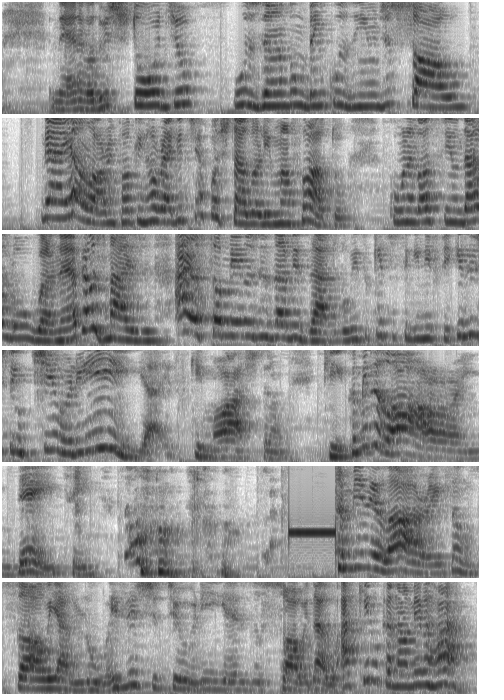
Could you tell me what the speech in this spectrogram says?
né? Negócio do estúdio, usando um brincozinho de sol. Né? E a Lauren Fucking Horreg tinha postado ali uma foto com o negocinho da lua, né? Para os mais. Ah, eu sou menos desavisado, Luiz. O que isso significa? Existem teorias que mostram que Camille Lauren dating são. Camille Lauren são o Sol e a Lua. Existem teorias do Sol e da Lua. Aqui no canal mesmo, ó,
